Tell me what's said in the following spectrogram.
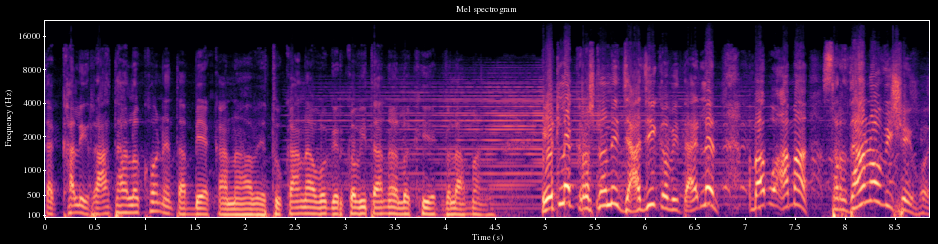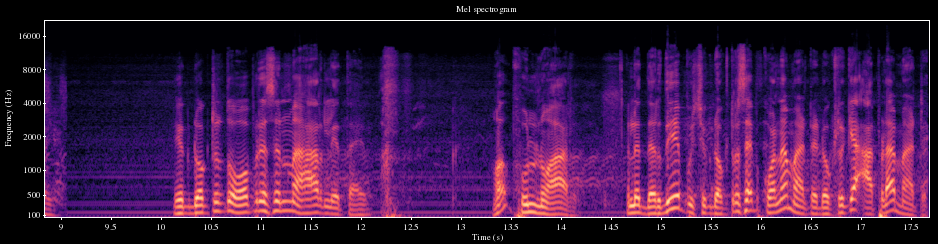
તક ખાલી રાધા લખો ને તા બે કાના આવે. તું કાના વગર કવિતા ન લખી એક ભલામણ. એટલે કૃષ્ણની જાજી કવિતા. એટલે બાબુ, આમાં શ્રદ્ધાનો વિષય હોય. એક ડૉક્ટર તો ઓપરેશનમાં હાર લેતા આવ્યો. હ, ફૂલનો હાર. એટલે દર્દીએ પૂછ્યું, ડૉક્ટર સાહેબ, કોના માટે? ડૉક્ટર કે આપણા માટે?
